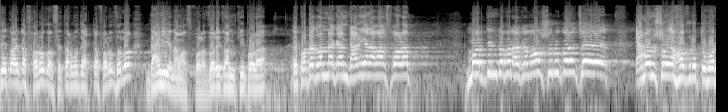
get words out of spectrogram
যে কয়টা ফরজ আছে, তার মধ্যে একটা ফরজ হলো দাঁড়িয়ে নামাজ পড়া। জোরে কন কি পড়া? এ কথা কন না কেন, দাঁড়িয়ে নামাজ পড়া। মসজিদ যখন আকামাও শুরু করেছে, এমন সময় হজরত তোমার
